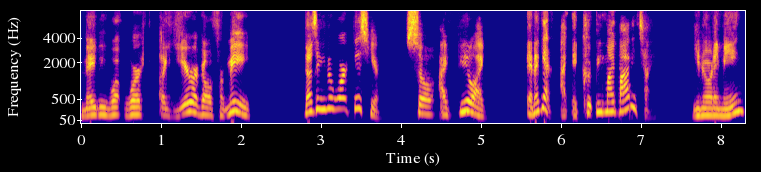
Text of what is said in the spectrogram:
maybe what worked a year ago for me doesn't even work this year. So I feel like, and again, I, it could be my body type. You know what I mean?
